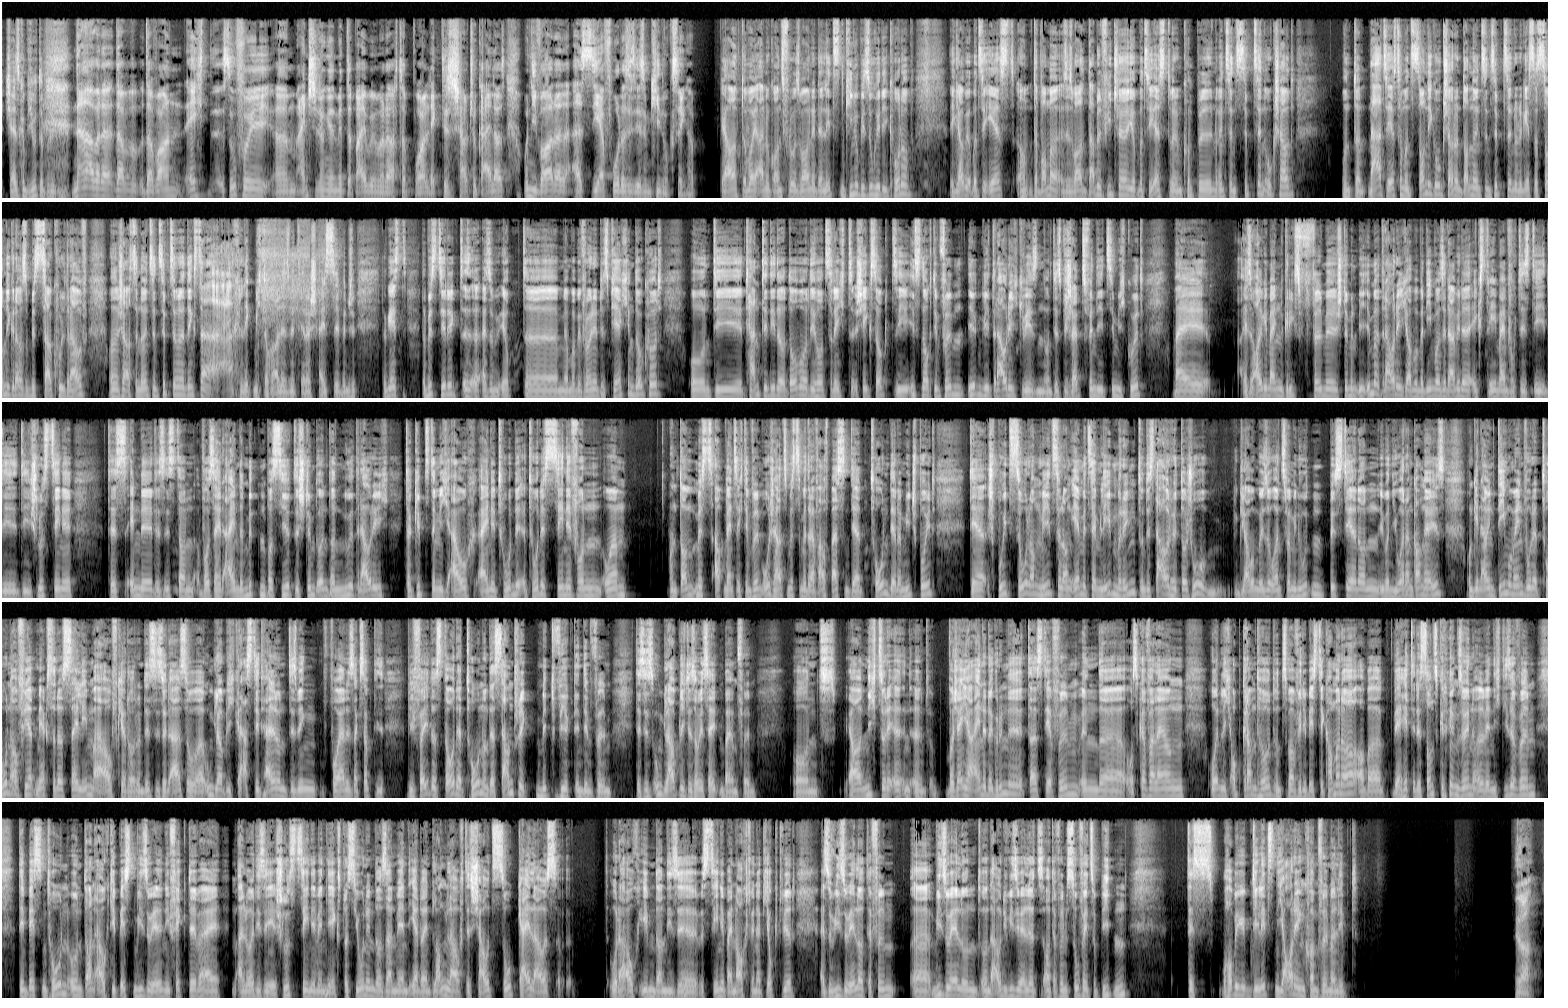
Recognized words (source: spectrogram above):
Scheiß Computerbrücken. Na, aber da, da, da waren echt so viele ähm, Einstellungen mit dabei, wo ich mir gedacht habe, boah, leck, das schaut schon geil aus. Und ich war da sehr froh, dass ich das im Kino gesehen habe. Ja, da war ich auch noch ganz froh. Es war einer der letzten Kinobesuche, die ich gehabt habe. Ich glaube, ich habe mir zuerst, da war wir, also es war ein Double Feature, ich habe mir zuerst mit einem Kumpel 1917 angeschaut und dann, na, zuerst haben wir uns Sonic angeschaut und dann 1917 und dann gehst du aus Sonic raus und bist sau cool drauf. Und dann schaust du 1917 und dann denkst du, ach, leck mich doch alles mit der Scheiße. Du gehst, du bist direkt, äh, also ich hab, äh, wir haben ein befreundetes Pärchen da gehabt und die Tante, die da da war, die hat's recht schön gesagt, sie ist nach dem Film irgendwie traurig gewesen. Und das beschreibt's, finde ich, ziemlich gut, weil also allgemein Kriegsfilme stimmen mich immer traurig, aber bei dem war es halt auch wieder extrem einfach, das, die, die, die Schlussszene, das Ende, das ist dann, was halt auch in der Mitte passiert, das stimmt und dann nur traurig. Da gibt's nämlich auch eine Tode Todesszene von einem, und dann müsst ihr, wenn ihr euch den Film anschaut, müsst ihr mal drauf aufpassen, der Ton, der da mitspielt, der spielt so lang mit, solange er mit seinem Leben ringt und das dauert halt da schon, ich glaube mal so ein, zwei Minuten, bis der dann über den Jahr dann gegangen ist. Und genau in dem Moment, wo der Ton aufhört, merkst du, dass sein Leben auch aufgehört hat. Und das ist halt auch so ein unglaublich krass Detail und deswegen vorher das auch gesagt, wie viel dass da der Ton und der Soundtrack mitwirkt in dem Film. Das ist unglaublich, das habe ich selten bei einem Film. Und ja, nicht so, äh, äh, wahrscheinlich auch einer der Gründe, dass der Film in der Oscarverleihung ordentlich abgerammt hat, und zwar für die beste Kamera, aber wer hätte das sonst kriegen sollen, als wenn nicht dieser Film den besten Ton und dann auch die besten visuellen Effekte, weil allein diese Schlussszene, wenn die Explosionen da sind, während er da entlang läuft, das schaut so geil aus. Oder auch eben dann diese Szene bei Nacht, wenn er gejagt wird. Also visuell hat der Film, äh, visuell und, und audiovisuell hat der Film so viel zu bieten das habe ich die letzten Jahre in keinem Film erlebt. Ja.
